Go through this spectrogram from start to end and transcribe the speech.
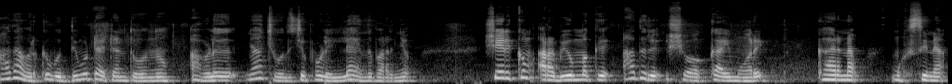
അത് അവർക്ക് ബുദ്ധിമുട്ടായിട്ടാണ് തോന്നുന്നു. അവൾ ഞാൻ ചോദിച്ചപ്പോൾ ഇല്ല എന്ന് പറഞ്ഞു. ശരിക്കും അറബിയുമ്മക്ക് അതൊരു ഷോക്കായി മാറി. കാരണം മുഹ്സിന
